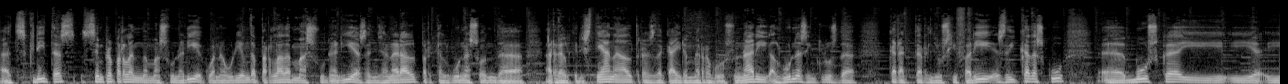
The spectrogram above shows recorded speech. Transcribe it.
adscrites. Sempre parlem de maçoneria, quan hauríem de parlar de maçoneries en general, perquè algunes són d'arrel cristiana, altres de caire més revolucionari, algunes inclús de caràcter luciferí. És a dir, cadascú eh, busca i, i, i,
